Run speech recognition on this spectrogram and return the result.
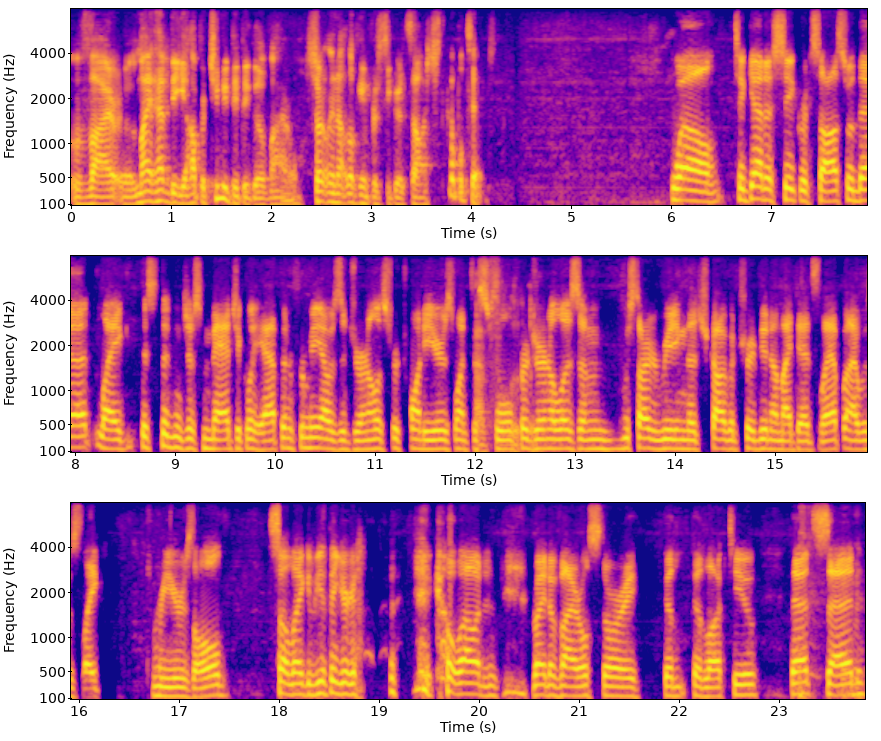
viral, might have the opportunity to go viral? Certainly not looking for secret sauce, just a couple tips. Well, to get a secret sauce with that, like this didn't just magically happen for me. I was a journalist for 20 years, went to Absolutely. school for journalism. We started reading the Chicago Tribune on my dad's lap when I was like three years old. So, like, if you think you're gonna go out and write a viral story, good good luck to you. That said,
